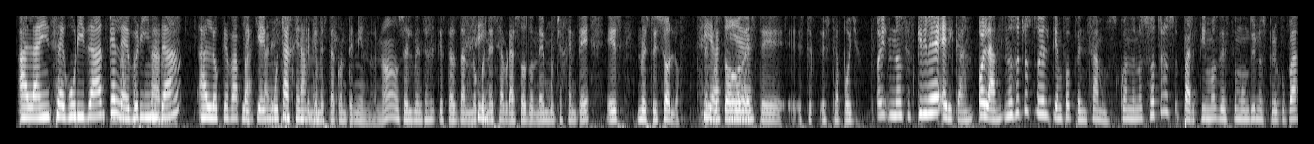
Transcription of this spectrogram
a la inseguridad que ¿Qué va le brinda a lo que va a Y pasar. aquí hay mucha gente que me está conteniendo, ¿no? O sea, el mensaje que estás dando Sí. con ese abrazo donde hay mucha gente es no estoy solo. Sí, Tengo así todo es. este, este, este apoyo. Hoy nos escribe Erika. Hola, nosotros todo el tiempo pensamos, cuando nosotros partimos de este mundo y nos preocupa,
